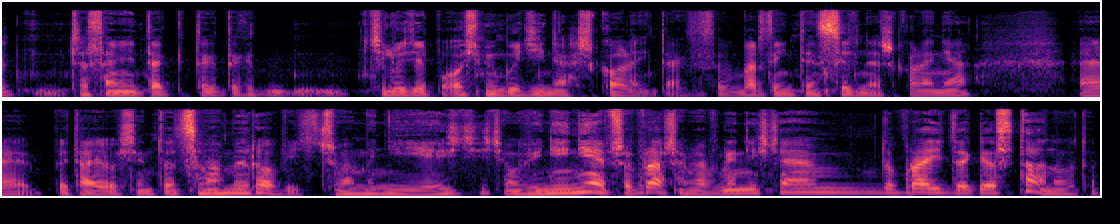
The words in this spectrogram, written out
y, czasami tak, tak, tak, ci ludzie po 8 godzinach szkoleń, tak, to są bardzo intensywne szkolenia, y, pytają się, to co mamy robić? Czy mamy nie jeździć? Ja mówię, nie, nie, przepraszam, ja w ogóle nie chciałem doprowadzić do takiego stanu. To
